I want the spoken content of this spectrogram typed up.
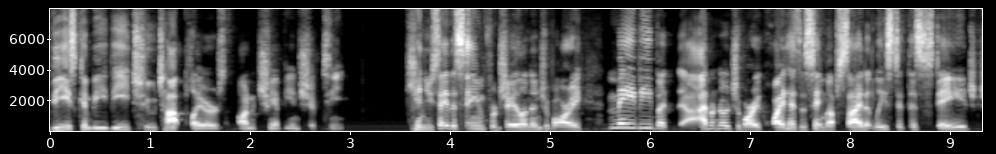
these can be the two top players on a championship team. Can you say the same for Jalen and Jabari? Maybe, but I don't know. Jabari quite has the same upside, at least at this stage.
